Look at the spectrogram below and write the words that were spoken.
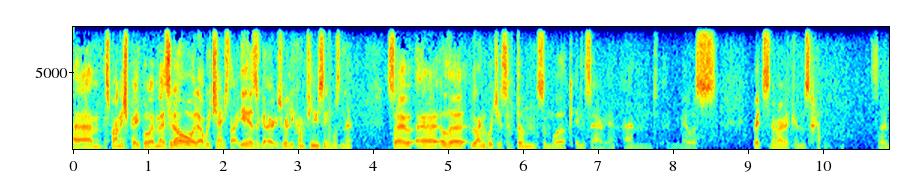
um, Spanish people, and they said, "Oh, no, we changed that years ago. It was really confusing, wasn't it?" So uh, other languages have done some work in this area, and you know, us Brits and Americans haven't. So,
